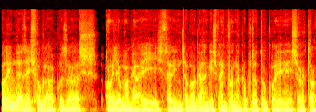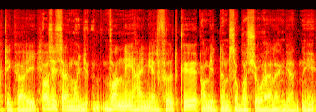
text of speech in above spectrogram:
Alinda ez egy foglalkozás, ahogy a magáé is. Szerintem magának is megvannak a protokollja és a taktikái. Azt hiszem, hogy van néhány mérföldkő, amit nem szabad soha elengedni.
